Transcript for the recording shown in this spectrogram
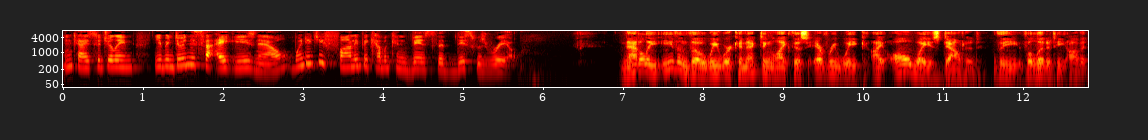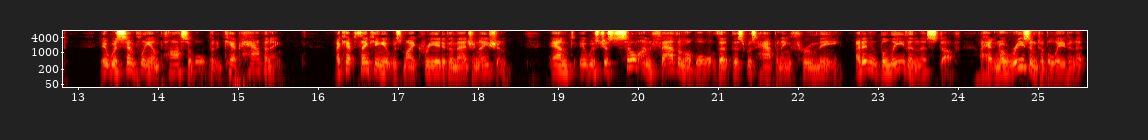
Okay, so Julian, you've been doing this for eight years now. When did you finally become convinced that this was real? Natalie, even though we were connecting like this every week, I always doubted the validity of it. It was simply impossible, but it kept happening. I kept thinking it was my creative imagination. And it was just so unfathomable that this was happening through me. I didn't believe in this stuff. I had no reason to believe in it.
